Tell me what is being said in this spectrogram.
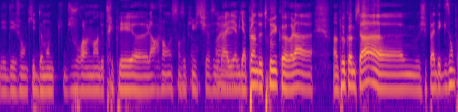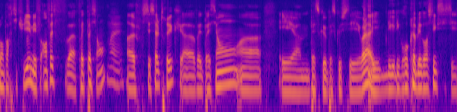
des, des gens qui te demandent du jour au lendemain de tripler l'argent sans aucune justification. Il y, y a plein de trucs, voilà, un peu comme ça. Euh, j'ai pas d'exemple en particulier, mais en fait, faut, faut être patient. Ouais. Euh, c'est ça le truc. Euh, faut être patient. Euh, et euh, parce que parce que c'est voilà, les, les, gros clubs, les grosses ligues, c'est,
